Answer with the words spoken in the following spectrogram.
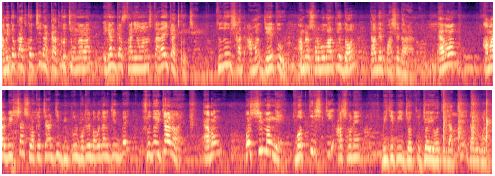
আমি তো কাজ করছি না, কাজ করছে ওনারা, এখানকার স্থানীয় মানুষ তারাই কাজ করছে। শুধু আমার যেহেতু আমরা সর্বভারতীয় দল, তাদের পাশে দাঁড়ানো। এবং আমার বিশ্বাস, লকেট চ্যাটার্জি বিপুল ভোটের ব্যবধানে জিতবে, শুধু এটা নয়, এবং পশ্চিমবঙ্গে বত্রিশটি আসনে বিজেপি জয়ী হতে যাচ্ছে, এটা আমি বলতে।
